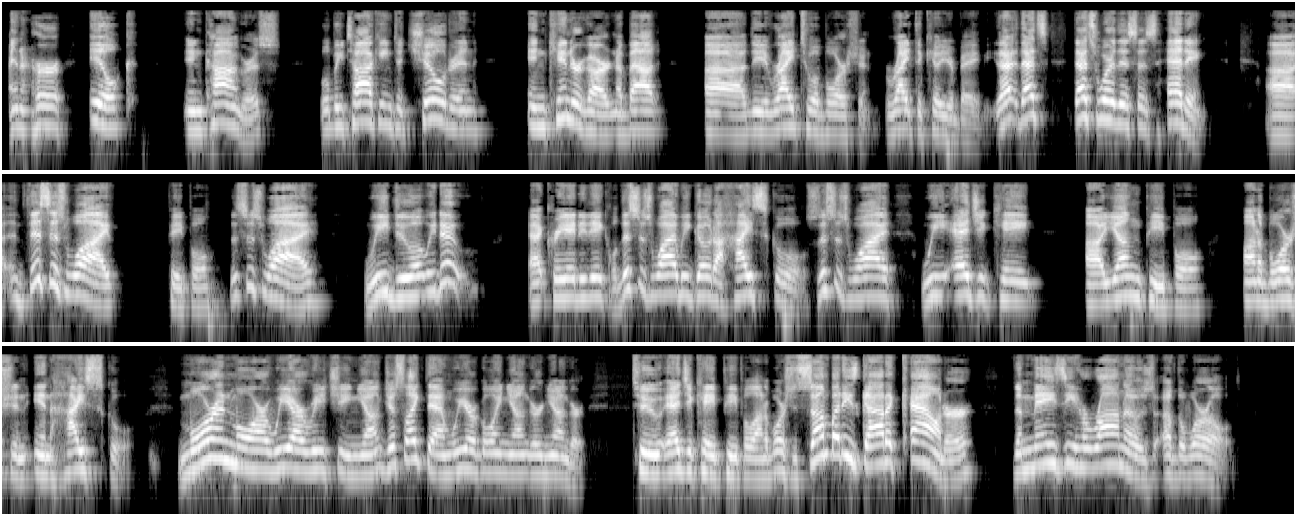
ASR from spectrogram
and her ilk in Congress will be talking to children in kindergarten about uh, the right to abortion, right to kill your baby. That, that's that's where this is heading. Uh, this is why, people. This is why we do what we do at Created Equal. This is why we go to high schools. This is why we educate uh, young people on abortion in high school more and more we are reaching young, just like them, we are going younger and younger to educate people on abortion. Somebody's got to counter the Mazie Hironos of the world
